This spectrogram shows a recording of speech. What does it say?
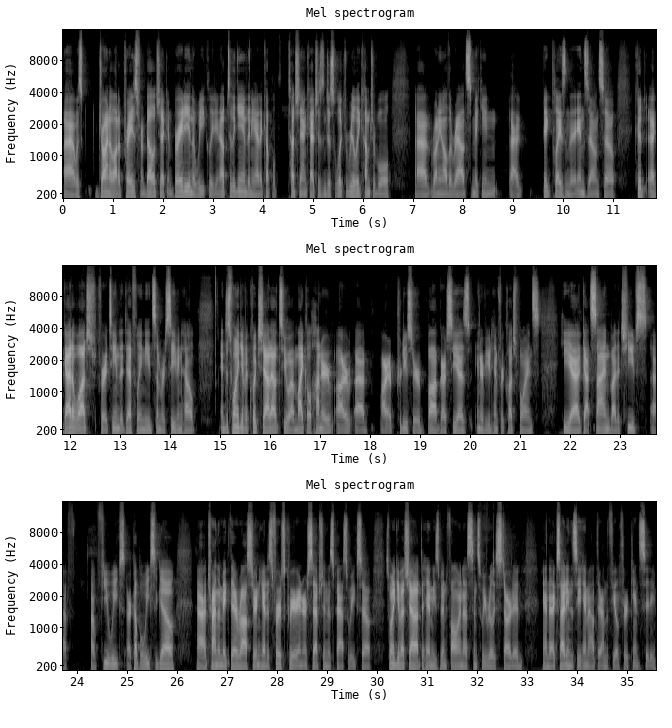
uh, was drawing a lot of praise from Belichick and Brady in the week leading up to the game. Then he had a couple touchdown catches and just looked really comfortable uh, running all the routes, making uh, big plays in the end zone. So, could a guy to watch for a team that definitely needs some receiving help. And just want to give a quick shout out to uh, Michael Hunter, our uh, our producer Bob Garcia has interviewed him for Clutch Points. He uh, got signed by the Chiefs uh, a few weeks or a couple weeks ago, uh, trying to make their roster, and he had his first career interception this past week. So, just want to give a shout out to him. He's been following us since we really started, and uh, exciting to see him out there on the field for Kansas City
